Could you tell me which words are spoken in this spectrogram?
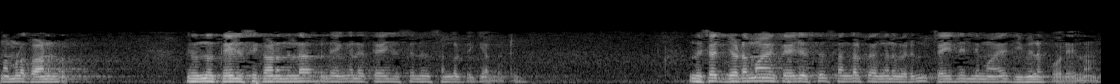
നമ്മൾ കാണുന്നത്. ഇതൊന്നും തേജസ്സിൽ കാണുന്നില്ല. പിന്നെ എങ്ങനെ തേജസ്സിന് സങ്കല്പിക്കാൻ പറ്റും? എന്നുവെച്ചാൽ ജഡമായ തേജസ് സങ്കല്പം എങ്ങനെ വരും? ചൈതന്യമായ ജീവനെ പോലെ എന്നാണ്.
